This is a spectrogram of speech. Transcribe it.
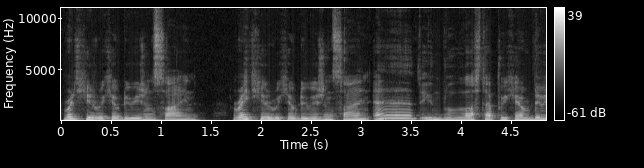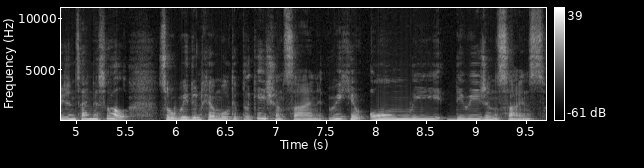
Right here we have division sign, right here we have division sign, and in the last step we have division sign as well. So we don't have multiplication sign, we have only division signs.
